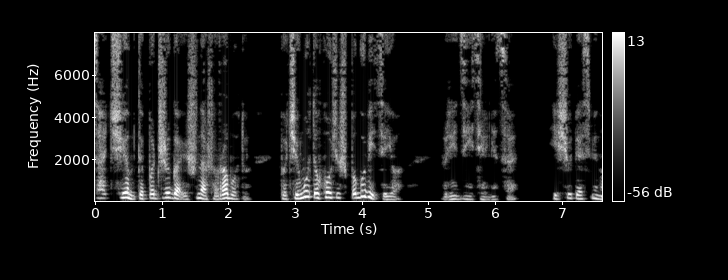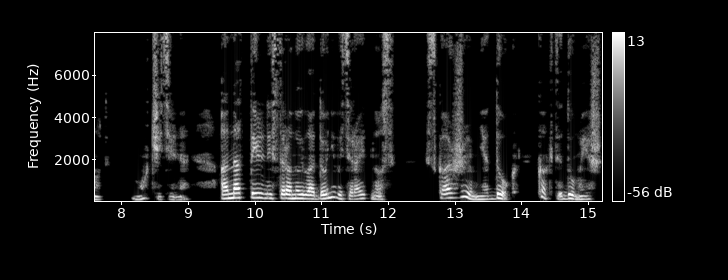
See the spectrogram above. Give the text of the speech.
«Зачем ты поджигаешь нашу работу?» Почему ты хочешь погубить ее? Вредительница. Еще пять минут. Мучительно. Она тыльной стороной ладони вытирает нос. Скажи мне, док, как ты думаешь,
